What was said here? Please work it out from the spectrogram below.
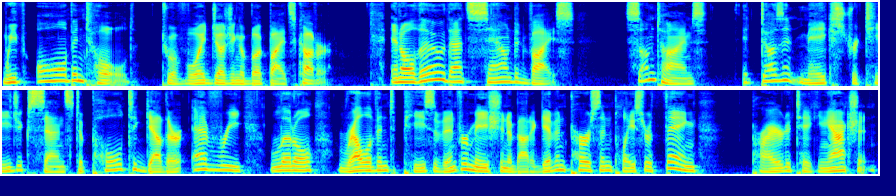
We've all been told to avoid judging a book by its cover. And although that's sound advice, sometimes it doesn't make strategic sense to pull together every little relevant piece of information about a given person, place, or thing prior to taking action.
